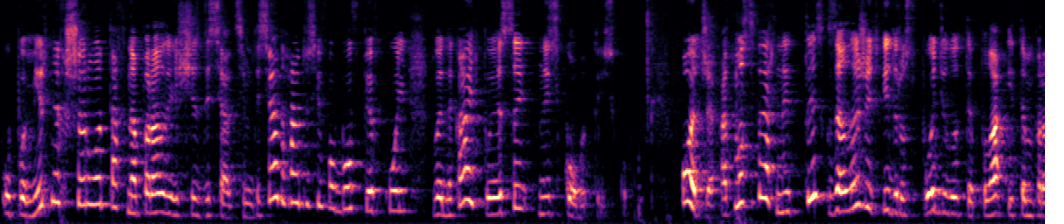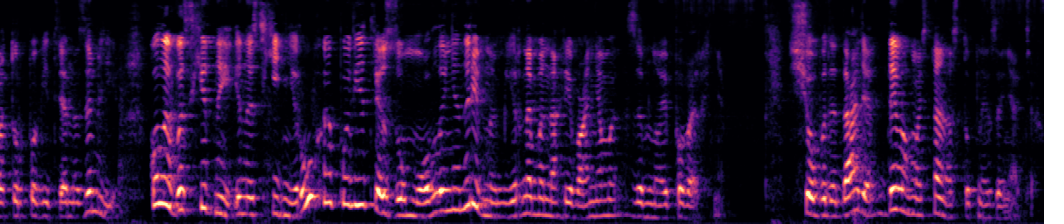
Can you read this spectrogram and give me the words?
У помірних широтах на паралелі 60-70 градусів обох півкуль виникають пояси низького тиску. Отже, атмосферний тиск залежить від розподілу тепла і температур повітря на землі, коли висхідні і несхідні рухи повітря зумовлені нерівномірними нагріваннями земної поверхні. Що буде далі? Дивимось на наступних заняттях.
